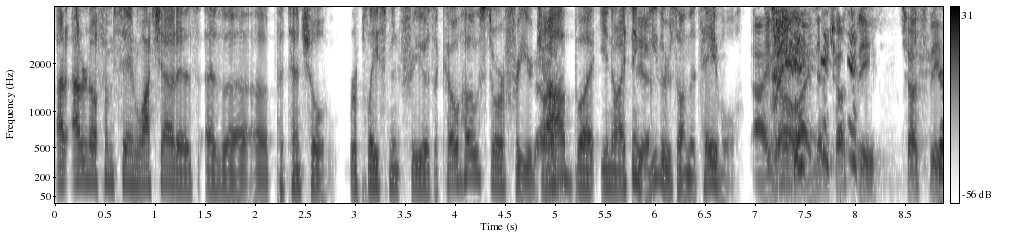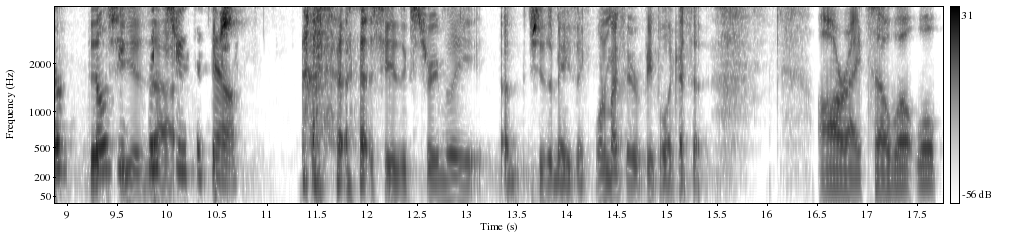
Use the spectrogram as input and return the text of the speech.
I, I don't know if I'm saying watch out as as a, a potential replacement for you as a co-host or for your No. job, but you know I think Yeah. either's on the table. I know. I know. Trust me. Trust me. Those, those she is. big Uh, shoes to fill. ex- she is extremely. Uh, she's amazing. One of my favorite people. Like I said. All right, so we'll we'll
